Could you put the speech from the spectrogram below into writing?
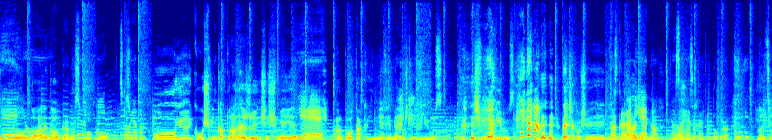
jeju. No, no ale dobra, no Help spoko. me. Co ja tam... Ojejku, świnka, która leży i się śmieje. Je. Albo taki, nie wiem, jakiś taki wirus. Świnka wirus. Dajesz jakąś e, gwiazdkę? Dobra, Daj damy jedną. jedno. Na Daj na zachętę. zachętę, dobra. No i co,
